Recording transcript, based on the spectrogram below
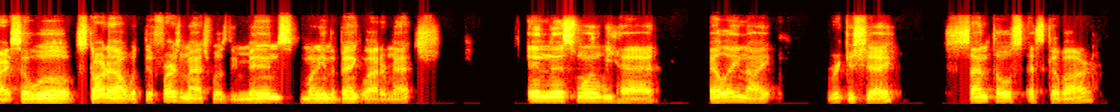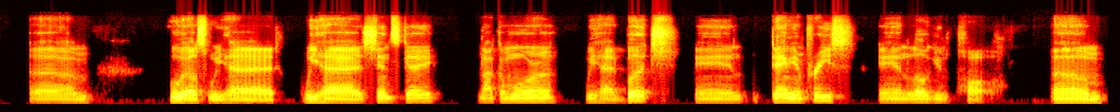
right, so we'll start out with the first match was the men's Money in the Bank ladder match. In this one, we had L.A. Knight, Ricochet, Santos Escobar. Um, who else we had? We had Shinsuke Nakamura. We had Butch and Damian Priest and Logan Paul. Um,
